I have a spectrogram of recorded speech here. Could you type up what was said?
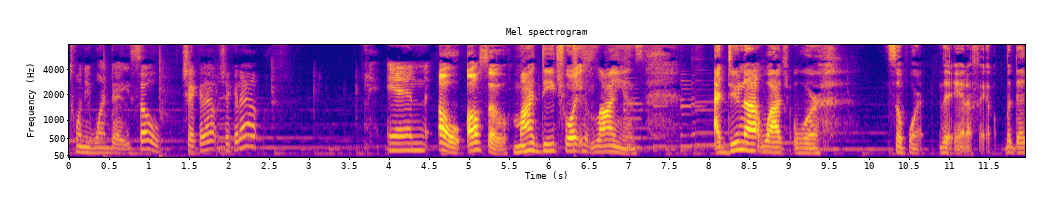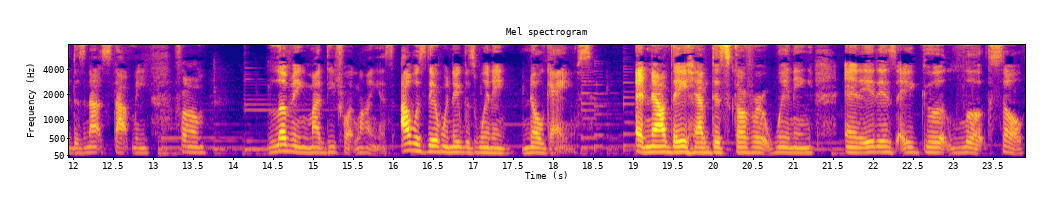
21 days. So check it out. Check it out. And oh, also, my Detroit Lions. I do not watch or support the NFL, but that does not stop me from loving my Detroit Lions. I was there when they was winning no games. And now they have discovered winning and it is a good look. So,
